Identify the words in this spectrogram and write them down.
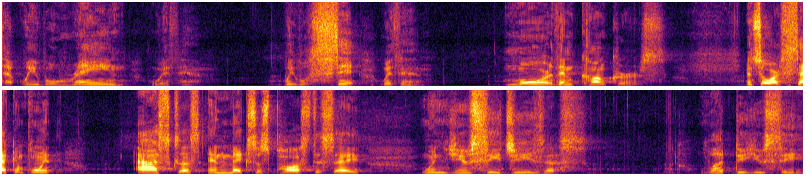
that we will reign with him. We will sit with him more than conquerors. And so our second point asks us and makes us pause to say, when you see Jesus, what do you see?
